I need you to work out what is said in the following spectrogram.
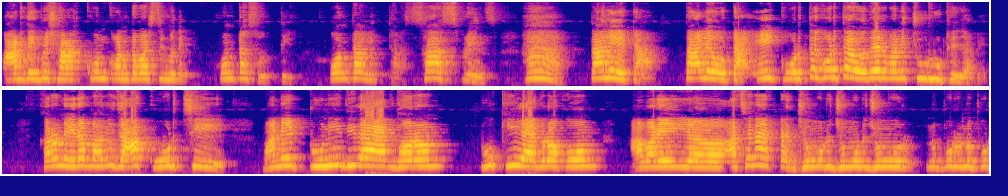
আর দেখবে সারাক্ষণ কন্ট্রোভার্সির মধ্যে। কোনটা সত্যি? কোনটা মিথ্যা? সাসপেন্স হ্যাঁ তাহলে এটা। তাহলে ওটা। এই করতে করতে ওদের মানে চুল উঠে যাবে। কারণ এরা ভাবে যা করছে। মানে টুনি দিদা এক ধরন টুকি একরকম আবার এই আছে না একটা ঝুমুর ঝুমুর ঝুমুর, নুপুর নুপুর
